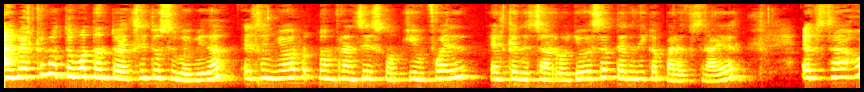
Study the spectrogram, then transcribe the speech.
Al ver que no tuvo tanto éxito su bebida, el señor don Francisco, quien fue el, que desarrolló esa técnica para extraer, extrajo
